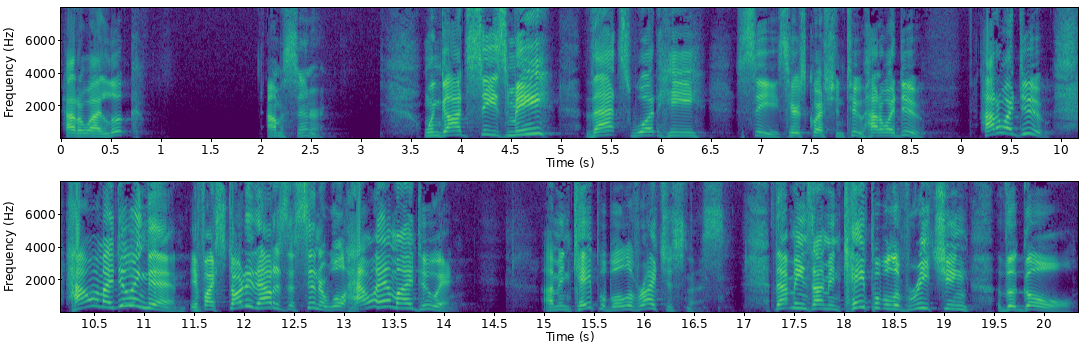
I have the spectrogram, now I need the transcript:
How do I look? I'm a sinner. When God sees me, that's what he sees. Here's question two How do I do? How do I do? How am I doing then? If I started out as a sinner, well, how am I doing? I'm incapable of righteousness. That means I'm incapable of reaching the goal.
